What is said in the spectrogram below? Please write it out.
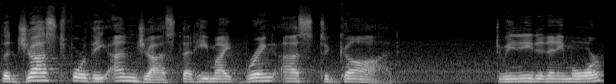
the just for the unjust, that he might bring us to God. Do we need it anymore?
